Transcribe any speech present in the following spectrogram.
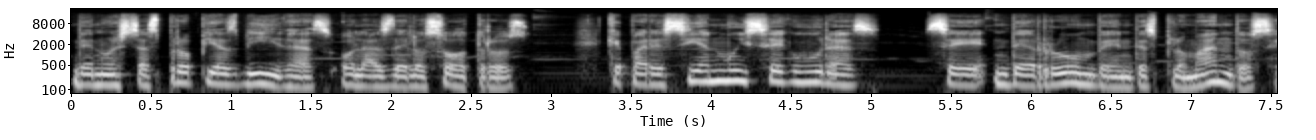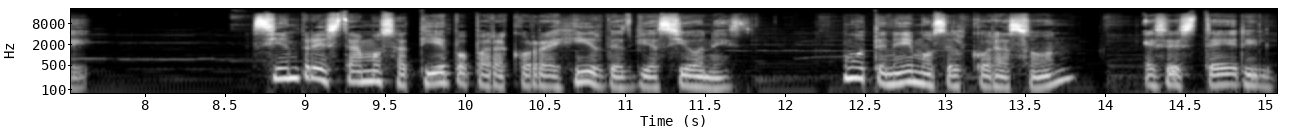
de nuestras propias vidas o las de los otros, que parecían muy seguras, se derrumben desplomándose. Siempre estamos a tiempo para corregir desviaciones. ¿Cómo tenemos el corazón? ¿Es estéril,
